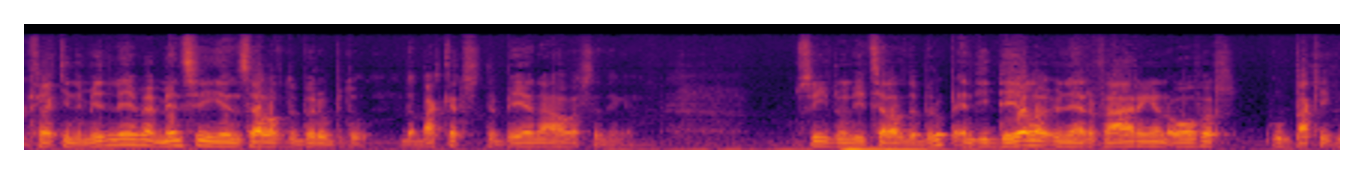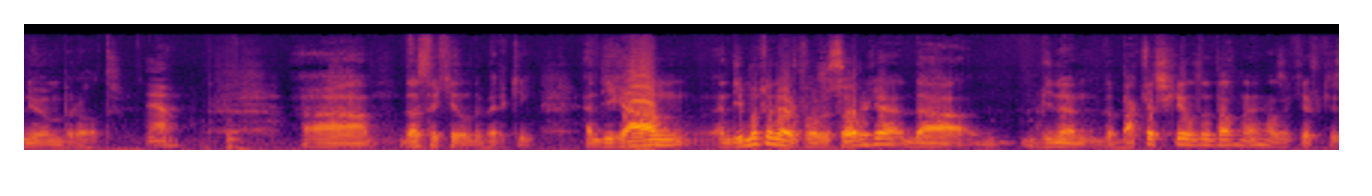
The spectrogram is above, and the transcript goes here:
gelijk in de middeleeuwen, mensen die eenzelfde beroep doen. De bakkers, de beenhouwers, de dingen. Ze doen die hetzelfde beroep en die delen hun ervaringen over hoe bak ik nu een brood. Ja. Uh, dat is de gildewerking. En die, gaan, en die moeten ervoor zorgen dat binnen de bakkersgilde dan, hè, als ik even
